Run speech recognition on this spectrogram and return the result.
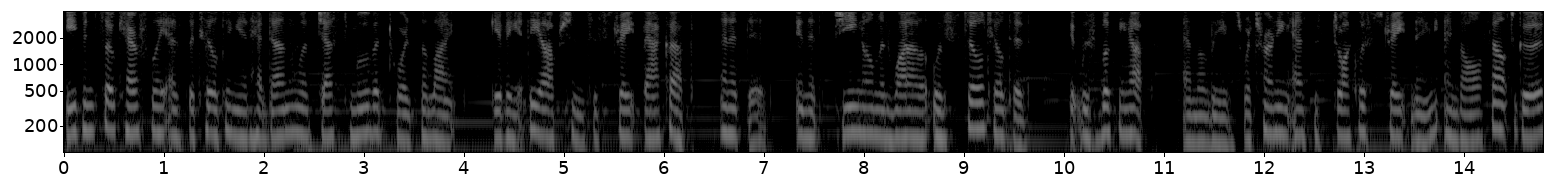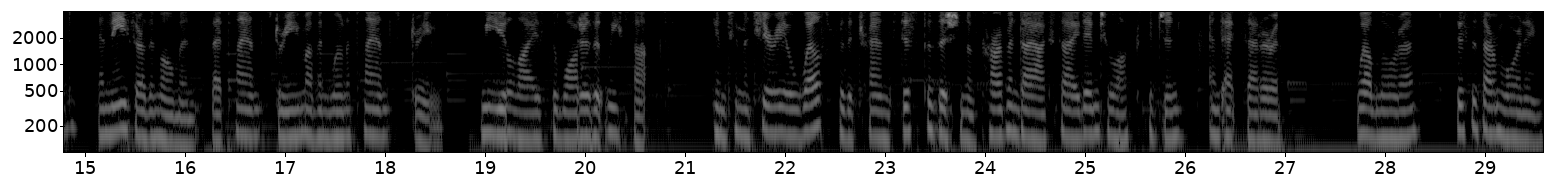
even so carefully as the tilting it had done was just move it towards the light, giving it the option to straight back up, and it did, in its genome and while it was still tilted, it was looking up, and the leaves were turning as the stalk was straightening and all felt good, and these are the moments that plants dream of and when a plant's dream, we utilize the water that we sucked into material wealth for the transdisposition of carbon dioxide into oxygen, and etc. Well Laura, this is our morning.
